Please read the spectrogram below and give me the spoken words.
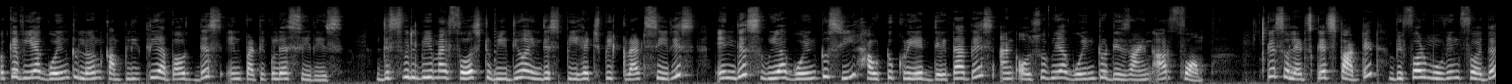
Okay we are going to learn completely about this in particular series. This will be my first video in this php crud series. In this we are going to see how to create database and also we are going to design our form. Okay so let's get started. Before moving further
